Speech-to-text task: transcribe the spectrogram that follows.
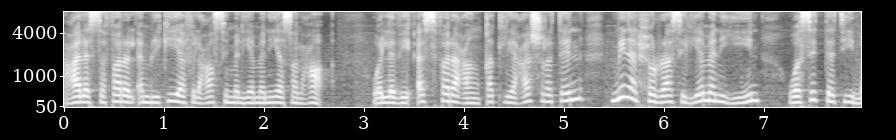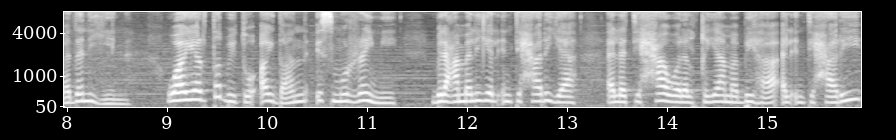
على السفارة الأمريكية في العاصمة اليمنية صنعاء، والذي أسفر عن قتل عشرة من الحراس اليمنيين وستة مدنيين ويرتبط أيضا اسم الريمي بالعملية الانتحارية التي حاول القيام بها الانتحاري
